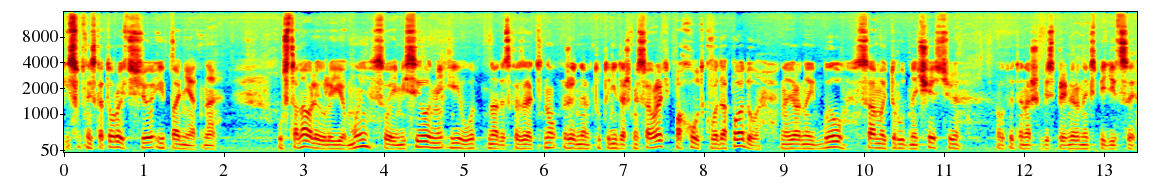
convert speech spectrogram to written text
и, собственно, из которой все и понятно. Устанавливали ее мы своими силами. И вот надо сказать, ну, Жень, наверное, тут ты не дашь мне соврать, поход к водопаду, наверное, был самой трудной частью вот этой нашей беспримерной экспедиции.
